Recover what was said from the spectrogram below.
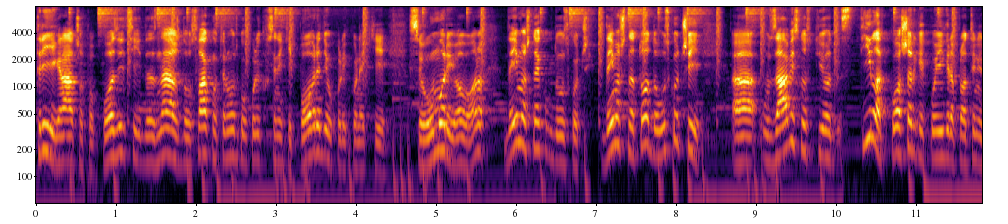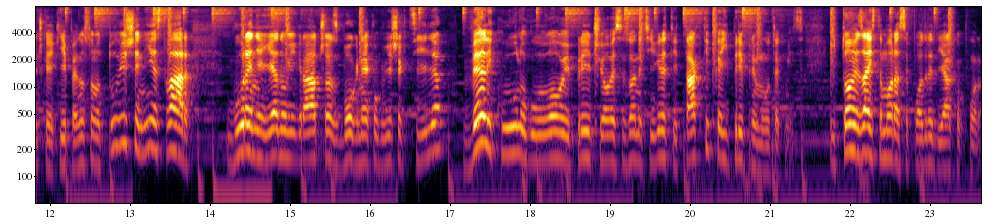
3 igrača po poziciji, da znaš da u svakom trenutku ukoliko se neki povredi, ukoliko neki se umori, ovo ono, da imaš nekog da uskoči. Da imaš na to da uskoči uh, u zavisnosti od stila košarke koji igra protivnička ekipa. Jednostavno, tu više nije stvar guranje jednog igrača zbog nekog višeg cilja. Veliku ulogu u ovoj priči ove sezone će igrati taktika i priprema utakmice. I tome zaista mora se podredi jako puno.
